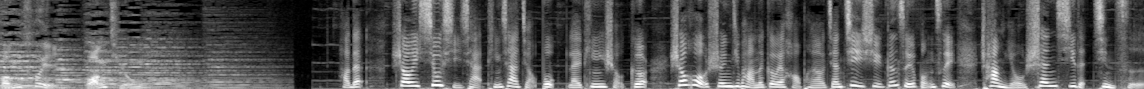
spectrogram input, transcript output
冯翠、黄琼。好的，稍微休息一下，停下脚步，来听一首歌。稍后，收音机旁的各位好朋友将继续跟随冯翠畅游山西的晋祠。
